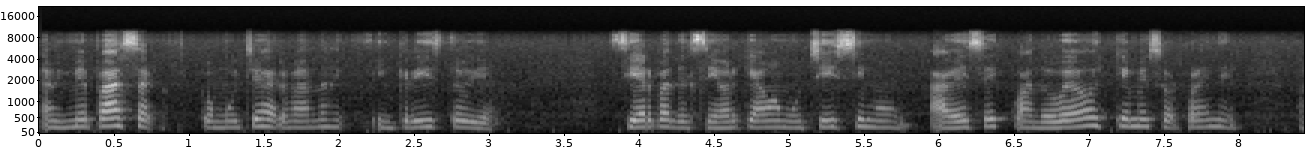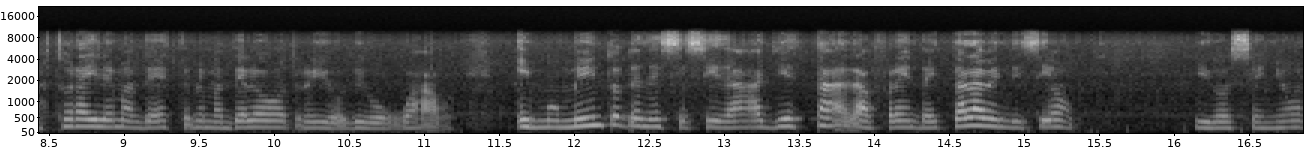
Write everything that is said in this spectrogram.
a mí me pasa con muchas hermanas en Cristo y siervas del Señor que amo muchísimo, a veces cuando veo es que me sorprende. Pastor, ahí le mandé esto, le mandé lo otro. Y yo digo, wow, en momentos de necesidad, allí está la ofrenda, ahí está la bendición. Digo, Señor,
